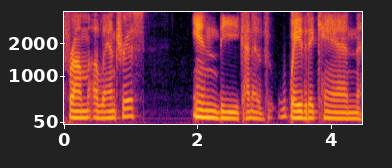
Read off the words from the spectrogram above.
from Elantris in the kind of way that it can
